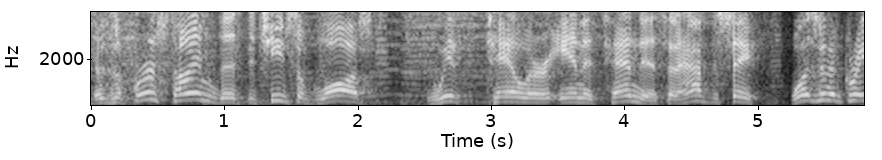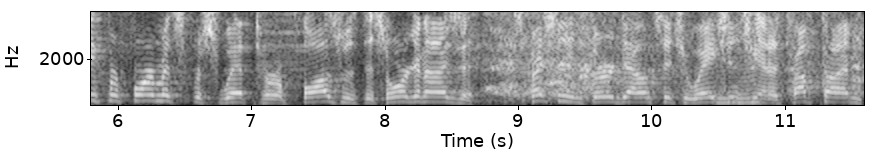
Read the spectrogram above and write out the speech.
It was the first time that the Chiefs have lost with Taylor in attendance. And I have to say, wasn't a great performance for Swift. Her applause was disorganized, especially in third down situations. She mm-hmm. had a tough time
